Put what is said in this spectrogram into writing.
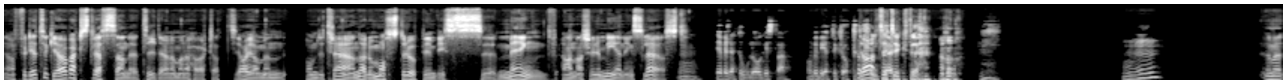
Ja, för det tycker jag har varit stressande tidigare när man har hört att ja, ja, men om du tränar då måste du upp i en viss eh, mängd, annars är det meningslöst. Mm. Det är väl rätt ologiskt va? Om vi vet hur kroppen funkar. Jag har alltid tyckt det. mm. Men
